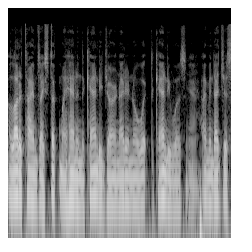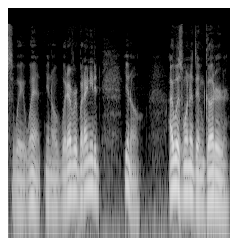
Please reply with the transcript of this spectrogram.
a lot of times I stuck my hand in the candy jar and I didn't know what the candy was. Yeah. I mean, that's just the way it went. You know, whatever. But I needed, you know, I was one of them gutter.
